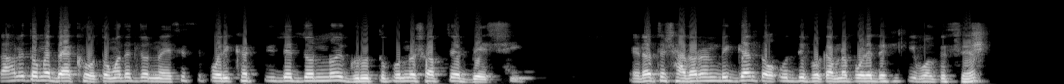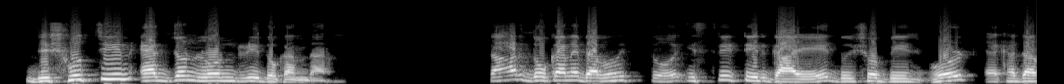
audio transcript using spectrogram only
তাহলে তোমরা দেখো, তোমাদের জন্য এসএসসি পরীক্ষার্থীদের জন্যই গুরুত্বপূর্ণ সবচেয়ে বেশি। এটা হচ্ছে সাধারণ বিজ্ঞান, তো উদ্দীপক আমরা পড়ে দেখি কি বলতেছে। যে সচিন একজন লন্ড্রি দোকানদার। তার দোকানে ব্যবহৃত স্ত্রীটির গায়ে দুইশো বিশ ভোল্ট, এক হাজার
